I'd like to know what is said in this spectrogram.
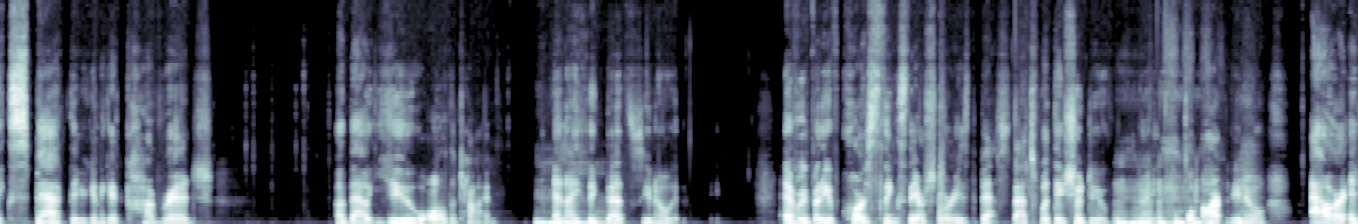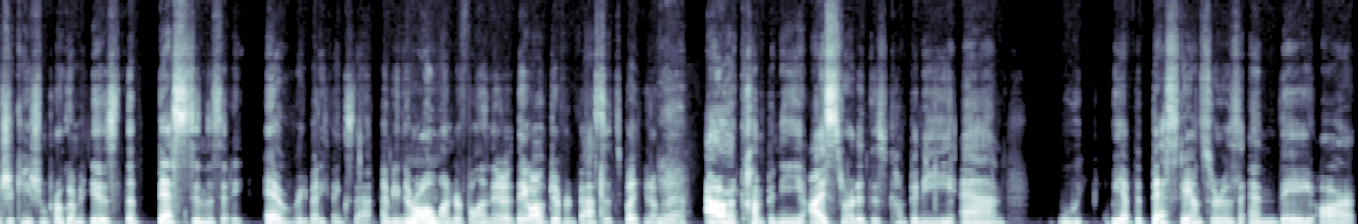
expect that you're going to get coverage about you all the time. And I think mm-hmm. that's, you know, everybody of course thinks their story is the best. That's what they should do. Mm-hmm. Right? Well, our, you know, our education program is the best in the city. Everybody thinks that. I mean, they're all mm. wonderful and they they all have different facets. But you know, Yeah. our company, I started this company, and we we have the best dancers, and they are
